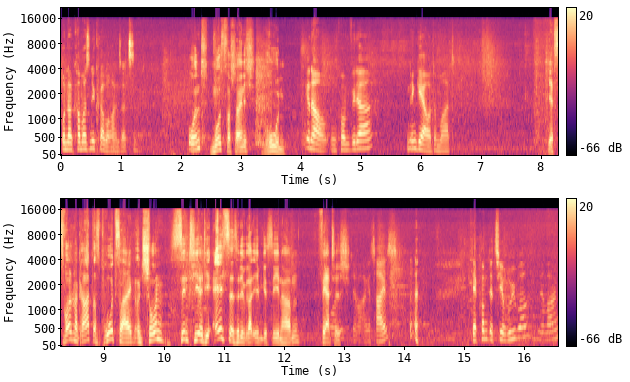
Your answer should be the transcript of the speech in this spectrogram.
Und dann kann man es in die Körper reinsetzen. Und muss wahrscheinlich ruhen. Genau, und kommt wieder in den Gärautomat. Jetzt wollten wir gerade das Brot zeigen und schon sind hier die Elsässer, die wir gerade eben gesehen haben, fertig. Der Wagen ist heiß. Der kommt jetzt hier rüber, der Wagen.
